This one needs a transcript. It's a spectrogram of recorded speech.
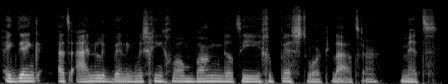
ik denk uiteindelijk ben ik misschien gewoon bang dat hij gepest wordt later. Met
